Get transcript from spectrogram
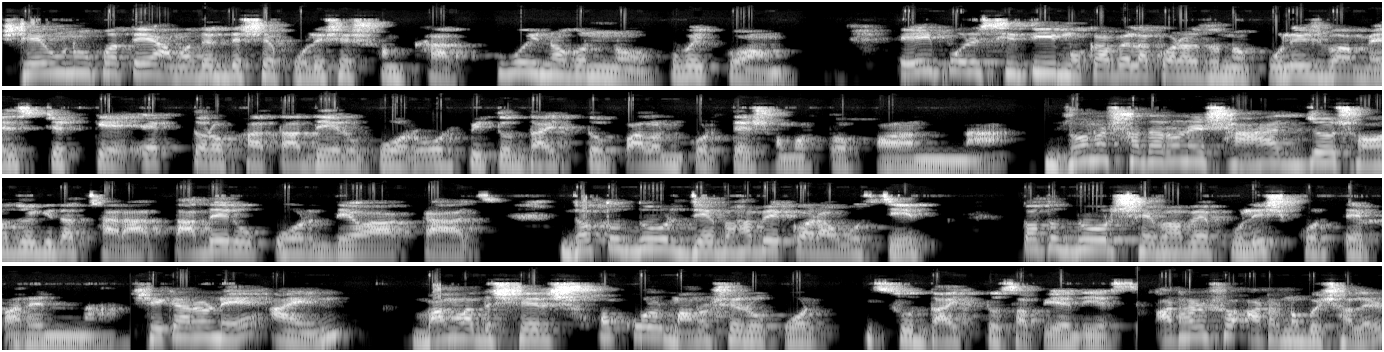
সে অনুপাতে আমাদের দেশে পুলিশের সংখ্যা খুবই নগণ্য, খুবই কম। এই পরিস্থিতি মোকাবেলা করার জন্য পুলিশ বা ম্যাজিস্ট্রেটকে একতরফা তাদের উপর অর্পিত দায়িত্ব পালন করতে সমর্থ হন না। জনসাধারণের সাহায্য সহযোগিতা ছাড়া তাদের উপর দেওয়া কাজ যতদূর যেভাবে করা উচিত, ততদূর সেভাবে পুলিশ করতে পারেন না। সে কারণে আইন বাংলাদেশের সকল মানুষের উপর কিছু দায়িত্ব চাপিয়ে দিয়েছে। আঠারোশো আটানব্বই সালের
